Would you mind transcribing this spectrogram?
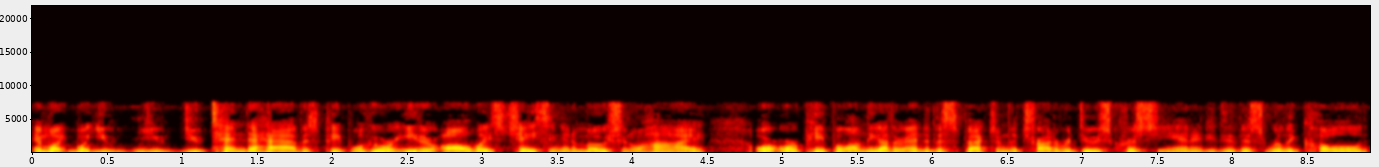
And what, what you, you, you tend to have is people who are either always chasing an emotional high or, or people on the other end of the spectrum that try to reduce Christianity to this really cold,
